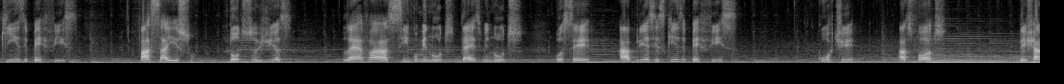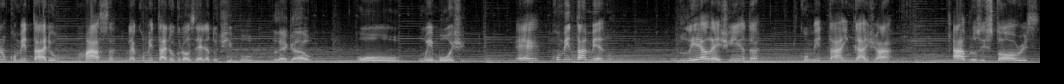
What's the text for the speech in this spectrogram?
15 perfis. Faça isso todos os dias. Leva 5 minutos, 10 minutos. Você abrir esses 15 perfis, curtir as fotos, deixar um comentário massa, não é comentário groselha do tipo legal ou um emoji, é comentar mesmo, ler a legenda, comentar, engajar, abra os stories,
